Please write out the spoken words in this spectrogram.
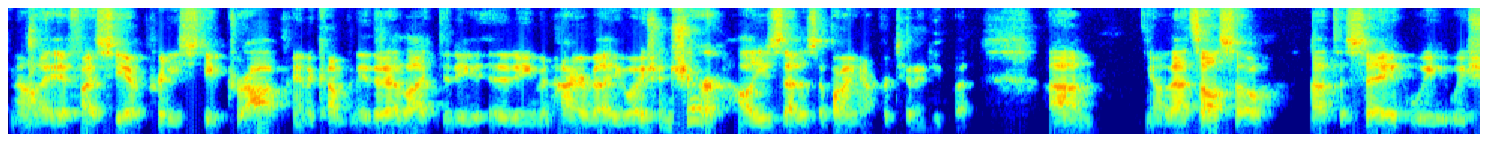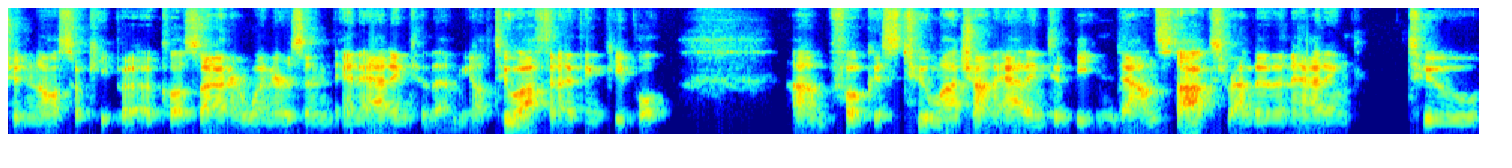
you know, if I see a pretty steep drop in a company that I liked at, e- at an even higher valuation, sure, I'll use that as a buying opportunity. But um, you know, that's also not to say we we shouldn't also keep a, a, close eye on our winners and, and adding to them. You know, too often I think people um, focus too much on adding to beaten down stocks rather than adding to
